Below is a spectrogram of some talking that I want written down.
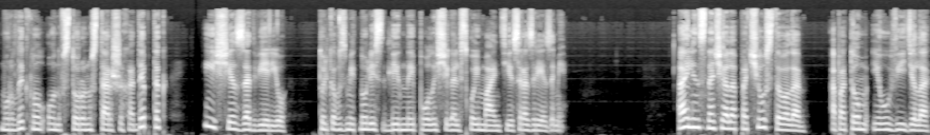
мурлыкнул он в сторону старших адепток и исчез за дверью. Только взметнулись длинные полы щегольской мантии с разрезами. Айлин сначала почувствовала, а потом и увидела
